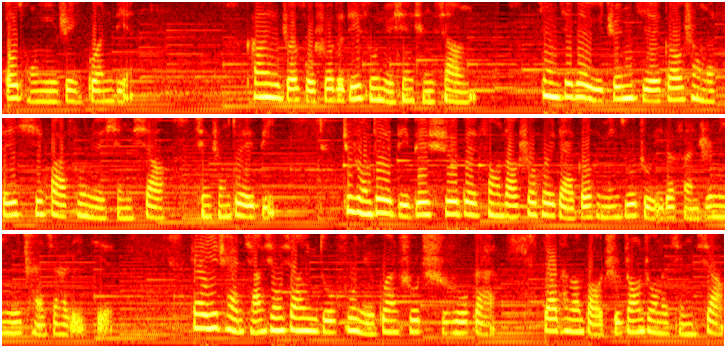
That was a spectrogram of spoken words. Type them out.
都同意这一观点。抗议者所说的低俗女性形象，间接地与贞洁高尚的非西化妇女形象形成对比。这种对比必须被放到社会改革和民族主义的反殖民遗产下理解。该遗产强行向印度妇女灌输耻辱感，要她们保持庄重的形象。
